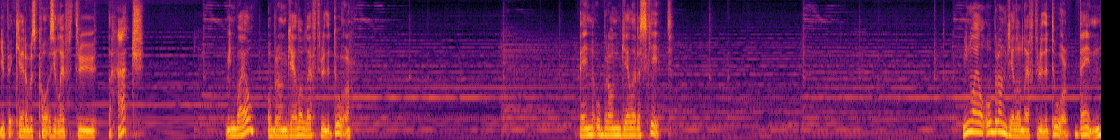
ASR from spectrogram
Yupik Kera was caught as he left through the hatch. Meanwhile, Oberon Geller left through the door Then Oberon Geller escaped. Meanwhile, Oberon Geller left through the door. Then...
